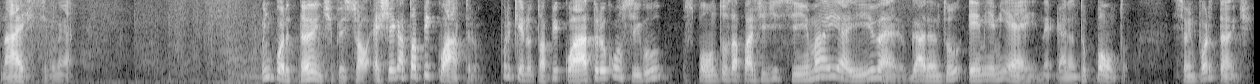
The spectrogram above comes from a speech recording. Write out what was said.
Nice, né? O importante, pessoal, é chegar top 4. Porque no top 4 eu consigo os pontos da parte de cima e aí, velho, garanto MMR, né? Garanto ponto. Isso é importante.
